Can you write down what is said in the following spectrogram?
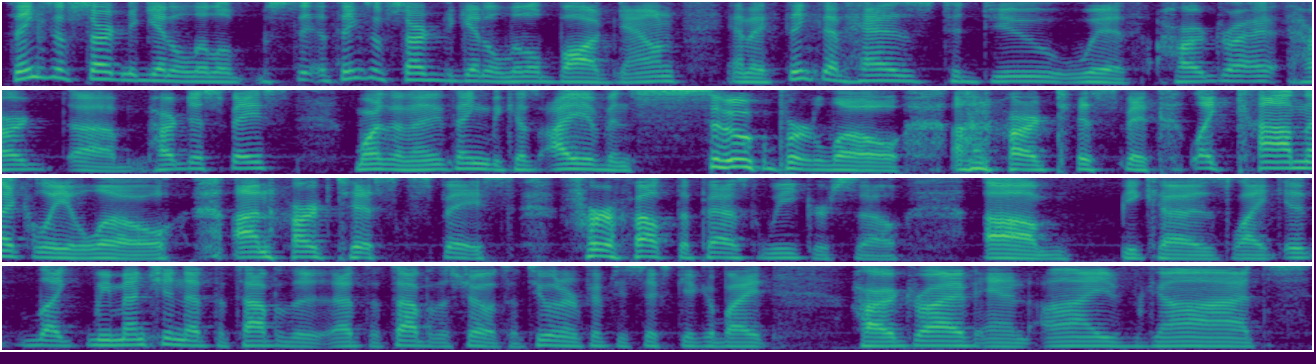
things have started to get a little things have started to get a little bogged down and i think that has to do with hard drive hard um, hard disk space more than anything because i have been super low on hard disk space like comically low on hard disk space for about the past week or so. Um, because like it like we mentioned at the top of the at the top of the show it's a 256 gigabyte hard drive and i've got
